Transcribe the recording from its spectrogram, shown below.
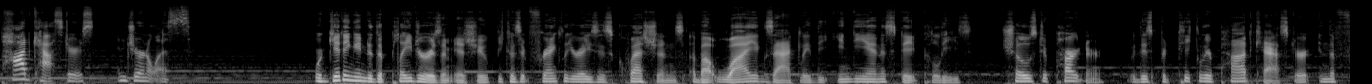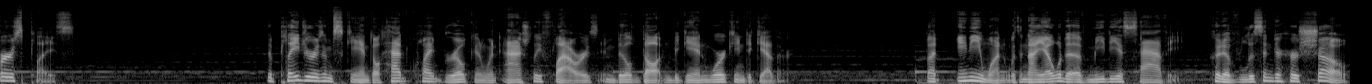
podcasters, and journalists. We're getting into the plagiarism issue because it frankly raises questions about why exactly the Indiana State Police chose to partner with this particular podcaster in the first place. The plagiarism scandal had quite broken when Ashley Flowers and Bill Dalton began working together. But anyone with an iota of media savvy could have listened to her show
